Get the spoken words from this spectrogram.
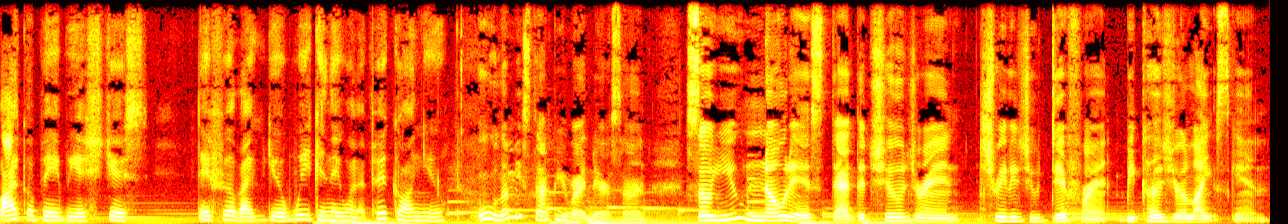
like a baby, it's just they feel like you're weak and they want to pick on you. Ooh, let me stop you right there, son. So you noticed that the children treated you different because you're light skinned.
